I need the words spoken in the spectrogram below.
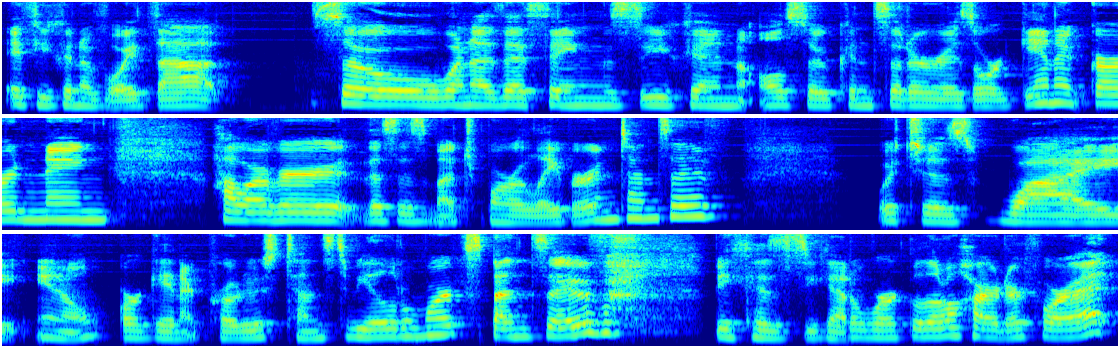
if you can avoid that. So, one of the things you can also consider is organic gardening. However, this is much more labor intensive, which is why, you know, organic produce tends to be a little more expensive because you got to work a little harder for it.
